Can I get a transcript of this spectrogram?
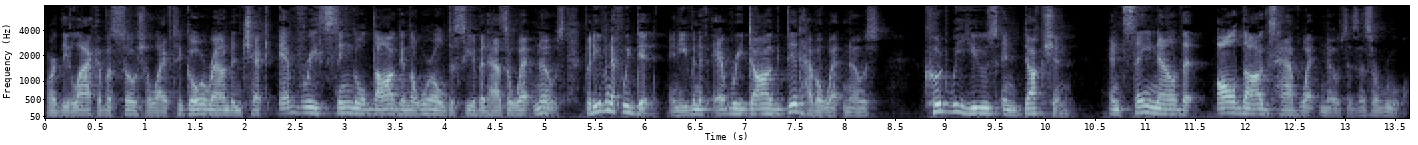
or the lack of a social life to go around and check every single dog in the world to see if it has a wet nose. But even if we did, and even if every dog did have a wet nose, could we use induction and say now that all dogs have wet noses as a rule?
